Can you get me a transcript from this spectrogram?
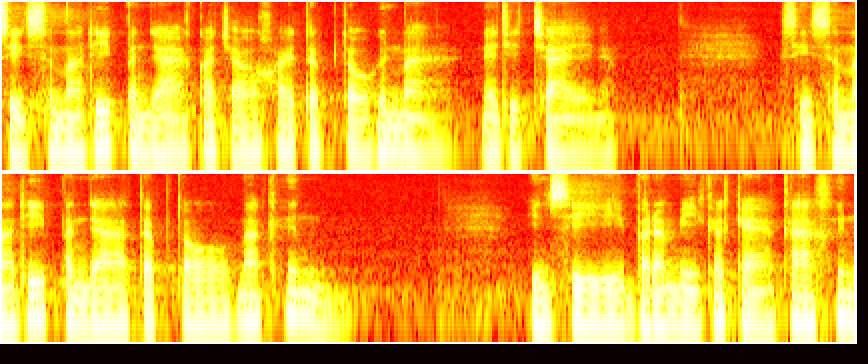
ศีลสมาธิปัญญาก็จะค่อยๆเติบโตขึ้นมาในจิตใจนะศีลสมาธิปัญญาเติบโตมากขึ้น อินทรีย์บารมีก็แก่กล้าขึ้น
